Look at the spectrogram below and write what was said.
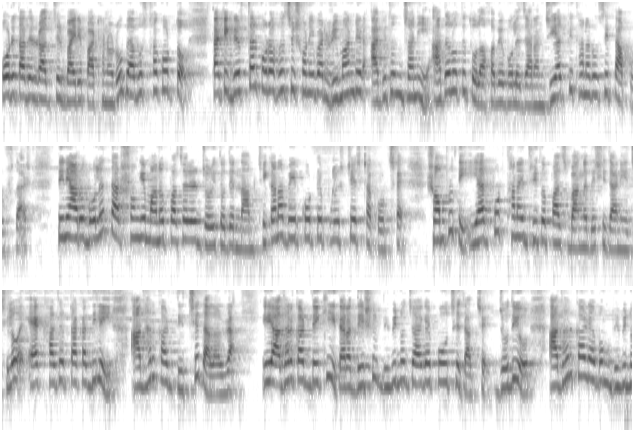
পরে তাদের রাজ্যের বাইরে পাঠানোরও ব্যবস্থা করত। তাকে গ্রেফতার করা হয়েছে শনিবার, রিমান্ডের আবেদন জানিয়ে আদালতে তোলা হবে। বলে জানান জিআরপি থানার ওসি তাপস দাস। তিনি আরও বলেন, তার সঙ্গে মানব পাচারের জড়িতদের নাম ঠিকানা বের করতে পুলিশ চেষ্টা করছে। সম্প্রতি এয়ারপোর্ট থানায় ধৃত পাঁচ বাংলাদেশি জানিয়েছিল, এক হাজার টাকা দিলেই আধার কার্ড দিচ্ছে দালালরা। এই আধার কার্ড দেখেই তারা দেশের বিভিন্ন জায়গায় পৌঁছে যাচ্ছে। যদিও আধার কার্ড এবং বিভিন্ন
